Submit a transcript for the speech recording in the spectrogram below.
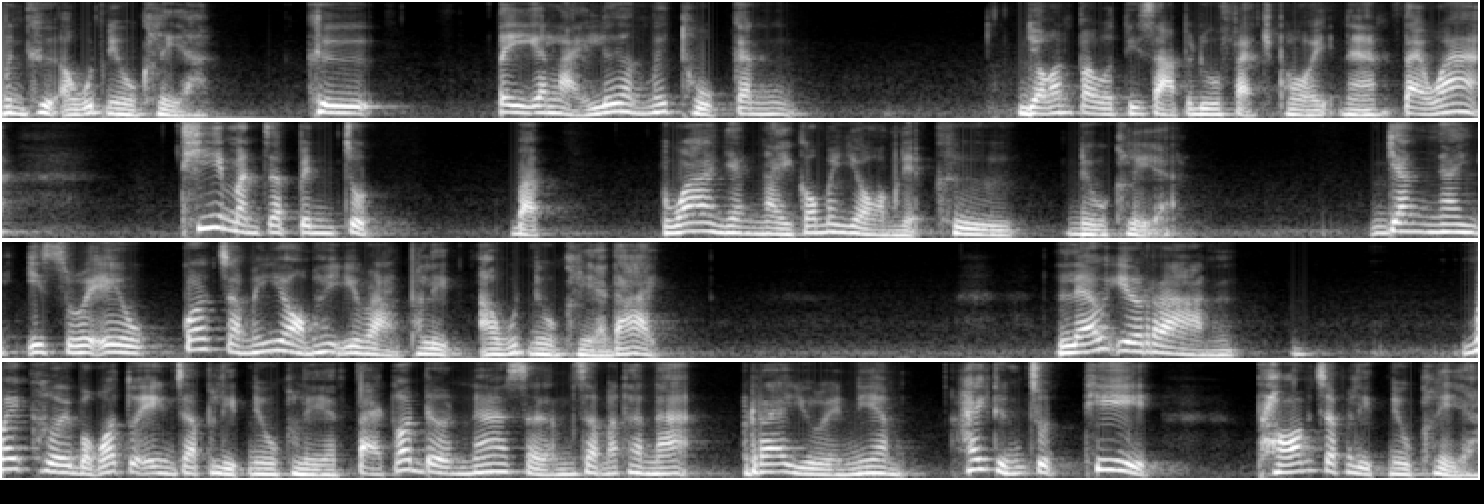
มันคืออาวุธนิวเคลียร์คือตีกันหลายเรื่องไม่ถูกกันย้อนประวัติศาสตร์ไปดูแฟชพอยต์นะ แต่ว่าที่มันจะเป็นจุดแบบว่ายังไงก็ไม่ยอมเนี่ยคือนิวเคลียร์ ยังไงอิสราเอลก็จะไม่ยอมให้อิหร่านผลิตอาวุธนิวเคลียร์ได้ แล้วอิหร่านไม่เคยบอกว่าตัวเองจะผลิตนิวเคลียร์แต่ก็เดินหน้าเสริมสมรรถนะแร่ยูเรเนียม ให้ถึงจุดที่พร้อมจะผลิตนิวเคลียร์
